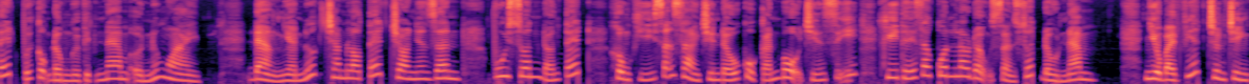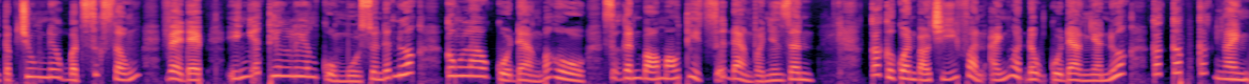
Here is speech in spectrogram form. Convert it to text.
Tết với cộng đồng người Việt Nam ở nước ngoài. Đảng, nhà nước chăm lo Tết cho nhân dân, vui xuân đón Tết, không khí sẵn sàng chiến đấu của cán bộ chiến sĩ khi thế gia quân lao động sản xuất đầu năm. Nhiều bài viết, chương trình tập trung nêu bật sức sống, vẻ đẹp, ý nghĩa thiêng liêng của mùa xuân đất nước, công lao của Đảng Bắc Hồ, sự gắn bó máu thịt giữa Đảng và nhân dân. Các cơ quan báo chí phản ánh hoạt động của Đảng, Nhà nước, các cấp, các ngành,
